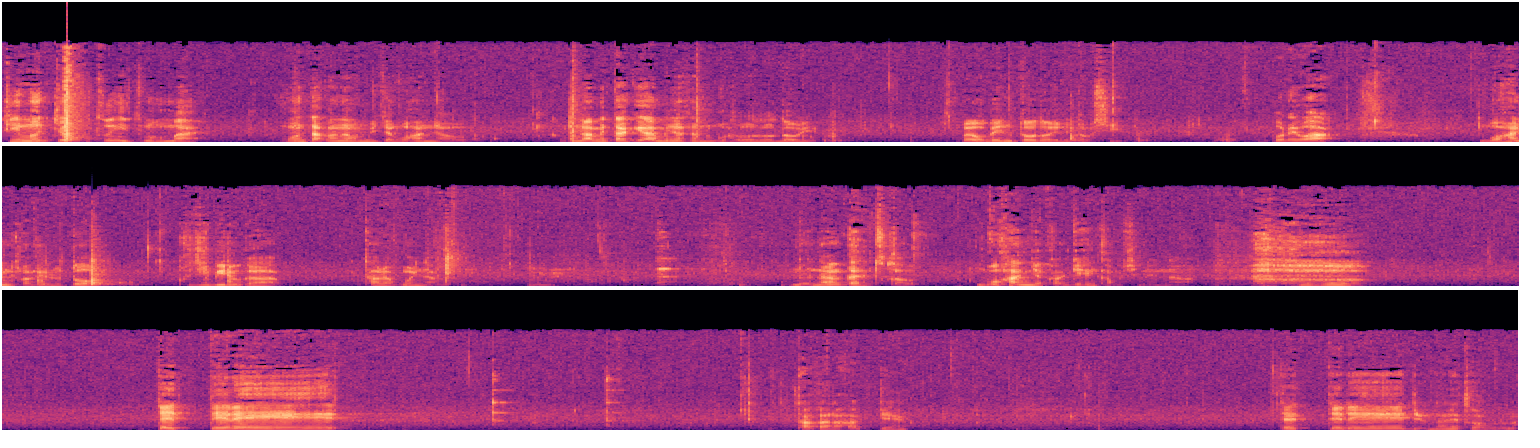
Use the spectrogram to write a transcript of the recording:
キムチは普通にいつもうまい。この高菜もめっちゃご飯に合う。なめたけは皆さんのご想像通り。これお弁当と入れてほしい。これはご飯にかけると唇がたらこになる、うん、何かで使う？ご飯にはかけへんかもしれんな。てってれー。宝発見。てってれーって何やつか分かる？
